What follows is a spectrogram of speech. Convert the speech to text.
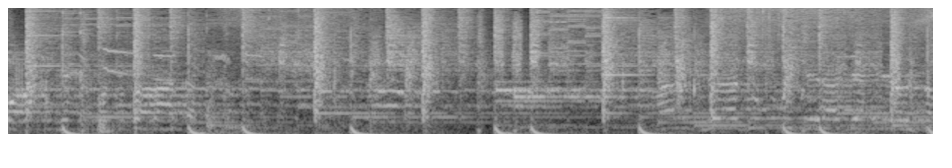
I'm gonna do it Again,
